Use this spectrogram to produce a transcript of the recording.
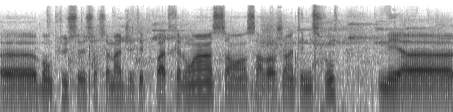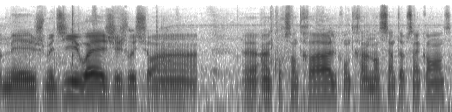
euh, bon, en plus, sur ce match, j'étais pas très loin sans, avoir joué un tennis fou. Mais, mais je me dis, ouais, j'ai joué sur un, un cours central contre un ancien top 50.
